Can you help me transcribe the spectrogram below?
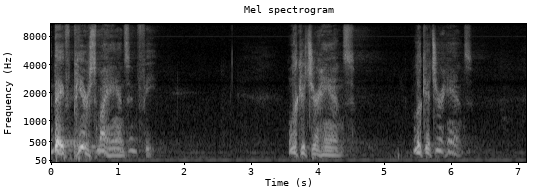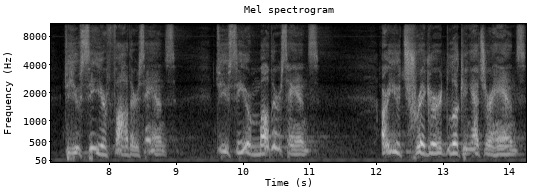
They've pierced my hands and feet. Look at your hands. Look at your hands. Do you see your father's hands? Do you see your mother's hands? Are you triggered looking at your hands?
